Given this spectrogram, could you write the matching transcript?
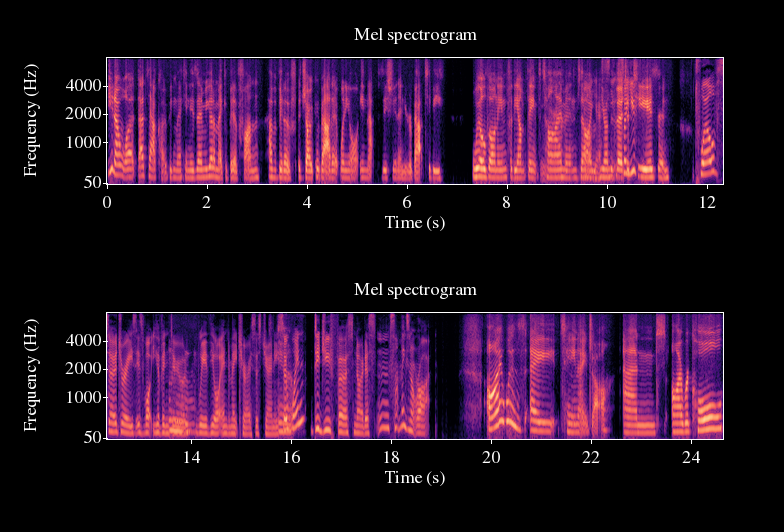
you know what? That's our coping mechanism. You got to make a bit of fun, have a bit of a joke about it when you're in that position and you're about to be wheeled on in for the umpteenth time and oh, um, oh, yes. you're on the verge so of tears and 12 surgeries is what you've endured mm. with your endometriosis journey. Yeah. So when did you first notice mm, something's not right? I was a teenager and I recall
